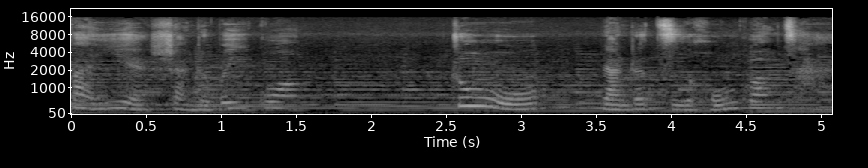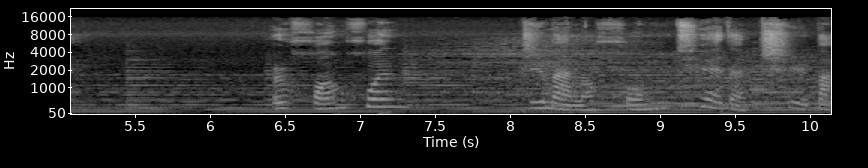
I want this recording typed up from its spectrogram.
半夜闪着微光，中午染着紫红光彩，而黄昏织满了红雀的翅膀。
